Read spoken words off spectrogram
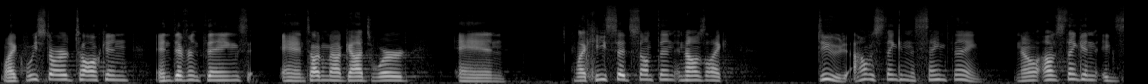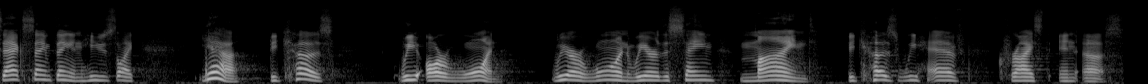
like, we started talking and different things and talking about God's word, and like he said something, and I was like, dude, I was thinking the same thing. You know, I was thinking exact same thing, and he was like, yeah, because we are one. We are one. We are the same mind because we have Christ in us.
